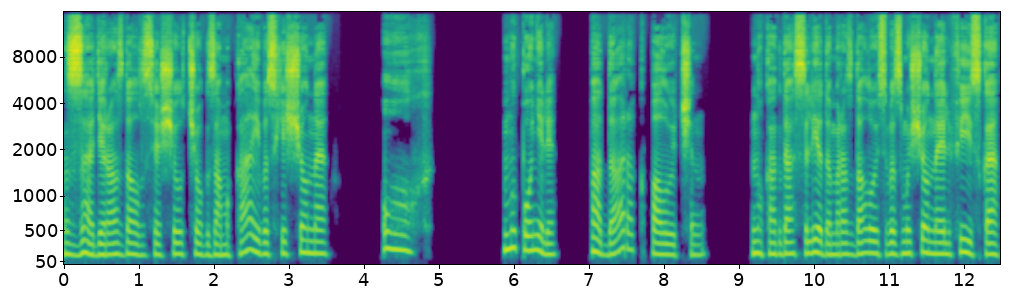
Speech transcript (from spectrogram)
Сзади раздался щелчок замка и восхищенное «Ох!» Мы поняли, подарок получен. Но когда следом раздалось возмущенное эльфийское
